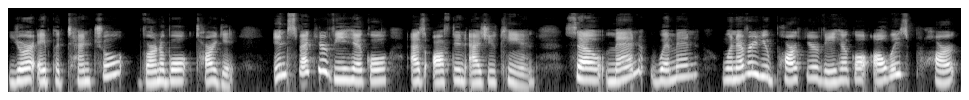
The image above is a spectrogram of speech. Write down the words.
you're a potential vulnerable target. Inspect your vehicle as often as you can. So, men, women, whenever you park your vehicle, always park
